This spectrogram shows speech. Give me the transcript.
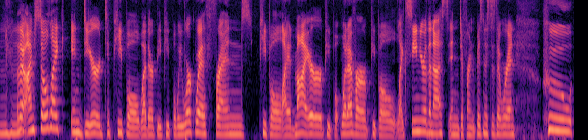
Mm-hmm. Heather, I'm so like endeared to people, whether it be people we work with, friends, people I admire, people, whatever, people like senior than us in different businesses that we're in, who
